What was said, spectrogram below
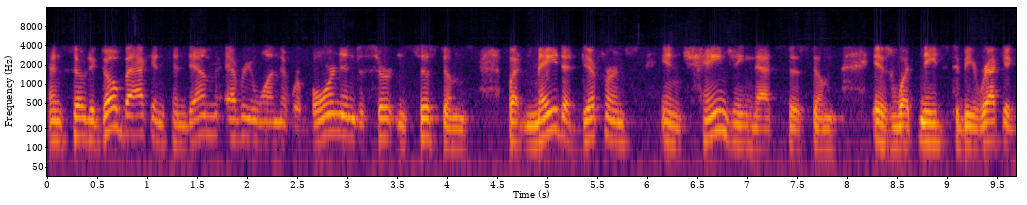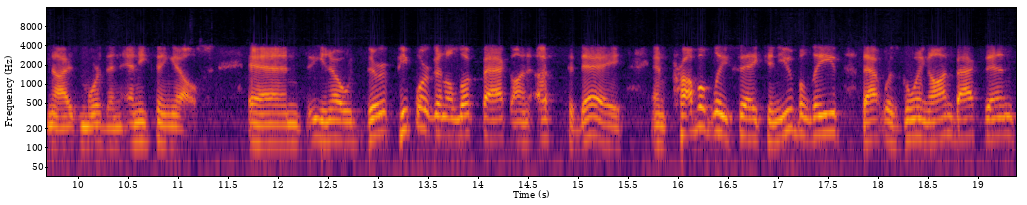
And so to go back and condemn everyone that were born into certain systems but made a difference in changing that system is what needs to be recognized more than anything else. And you know, there people are going to look back on us today and probably say, "Can you believe that was going on back then?"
